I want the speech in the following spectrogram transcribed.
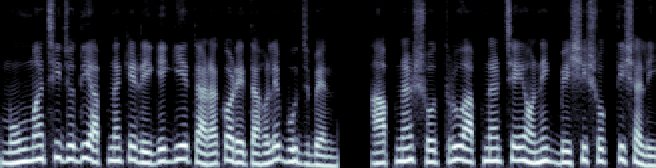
মৌমাছি যদি আপনাকে রেগে গিয়ে তাড়া করে তাহলে বুঝবেন। আপনার শত্রু আপনার চেয়ে অনেক বেশি শক্তিশালী,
